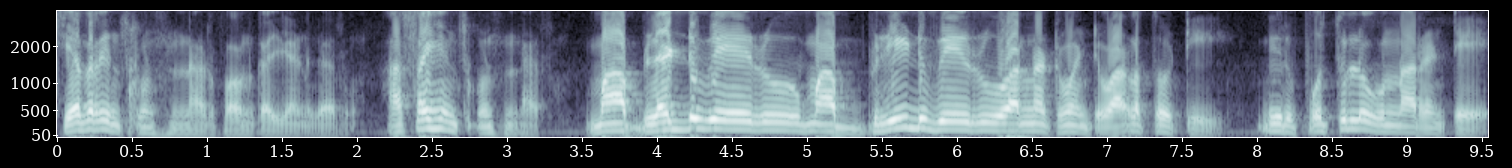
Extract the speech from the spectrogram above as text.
చేదరించుకుంటున్నారు పవన్ కళ్యాణ్ గారు. అసహించుకుంటున్నారు. మా బ్లడ్ వేరు మా బ్రీడ్ వేరు అన్నటువంటి వాళ్ళతోటి మీరు పొత్తుల్లో ఉన్నారంటే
